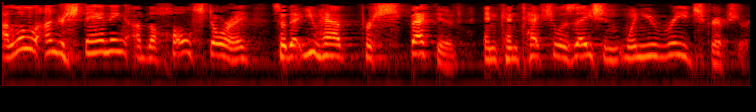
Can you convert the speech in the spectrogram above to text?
A little understanding of the whole story so that you have perspective and contextualization when you read Scripture.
